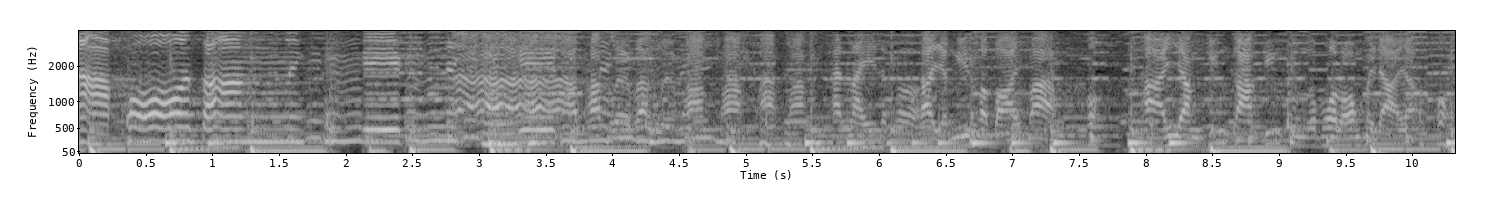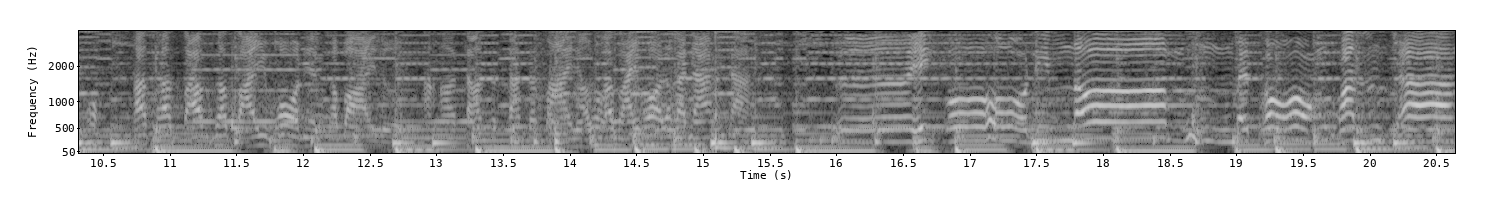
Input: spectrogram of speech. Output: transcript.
นาขอสั่งเอกพักเลยพักเลยพักพักพักพักอะไรแล้วก็ถ้าอย่างนี้สบายมากถ้าอย่างกิ้งกากิ้งคือก็พ่อร้องไม่ได้อะถ้าถ้าตามสไตล์พ่อเนี่ยสบายเลยเอาตามตามสบายเลยเอาพ่อสไตล์พ่อแล้วกันนะเอ้ยโอ้นิ่มน้องแม่ทองพันช่าง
